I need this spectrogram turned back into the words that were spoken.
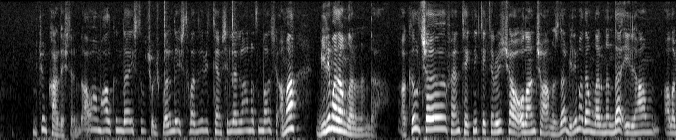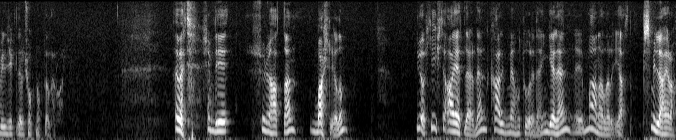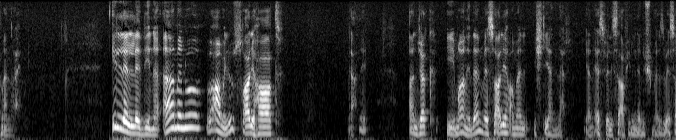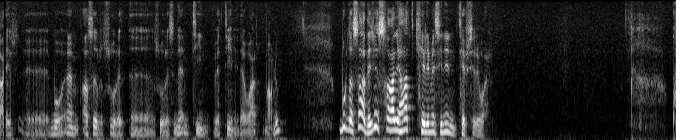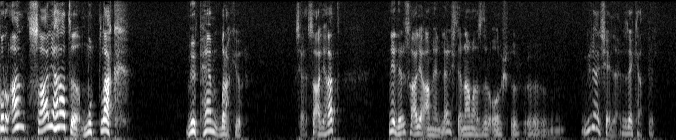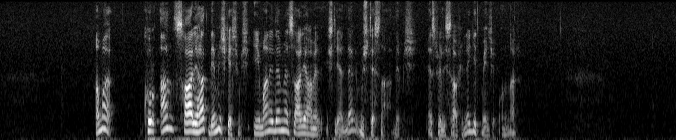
Bütün kardeşlerim, avam halkında, çocukların da istifade edip temsillerle anlatın bazı şey. Ama bilim adamlarının da, akıl çağı, fen, teknik, teknoloji çağı olan çağımızda bilim adamlarının da ilham alabilecekleri çok noktalar var. Evet, şimdi Sünuhat'tan başlayalım. Diyor ki işte ayetlerden kalbime hutur eden gelen e, manaları yazdım. Bismillahirrahmanirrahim. İllellezine amenu ve amilus salihat. Yani ancak iman eden ve salih amel işleyenler. Yani esfeli safiline düşmez vesaire. E, bu hem Asır sure, e, suresinde hem Tin ve Tini de var malum. Burada sadece salihat kelimesinin tefsiri var. Kur'an salihatı mutlak müphem bırakıyor. Mesela salihat nedir? Salih ameller işte namazdır, oruçtur, e, güzel şeyler, zekattır. Ama Kur'an salihat demiş geçmiş. İman eden ve salih amel işleyenler müstesna demiş. Esfel-i safiline gitmeyecek onlar.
